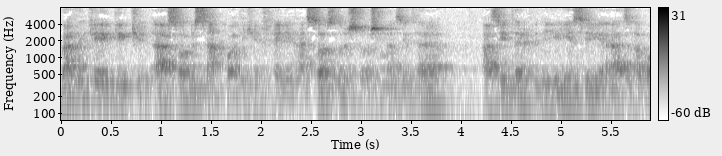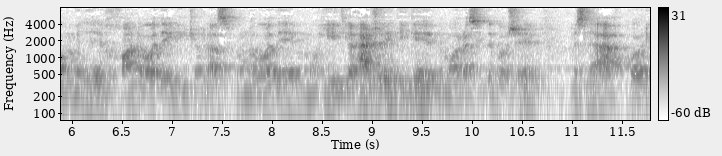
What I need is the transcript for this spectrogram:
وقتی که یک اعصاب سمپاتیک خیلی حساس داشته باشیم از یه طرف از یه طرف دیگه یه سری از عوامل خانوادگی که از خانواده محیط یا هر جای دیگه به ما رسیده باشه مثل افکار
